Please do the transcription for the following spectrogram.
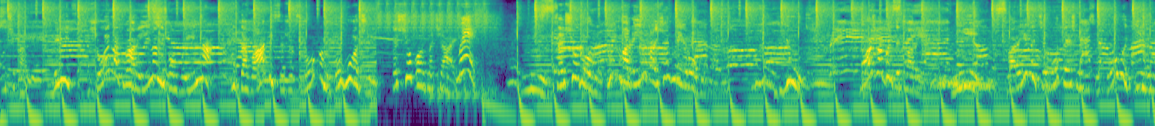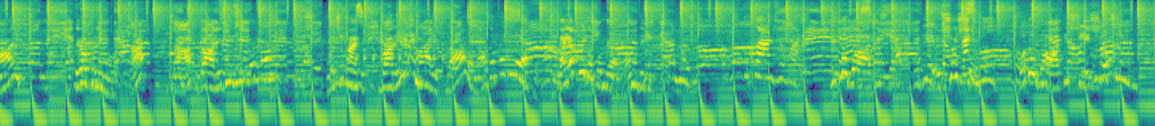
Почекайте. Дивіться, жодна тварина не повинна піддаватися жорстокому погодженню. Це що означає? Ні, це що роблять? Тут тваринка і що з нею роблять? Б'ють. Можна бити тварин? Ні. Тварини цього теж не заслуговують і не мають таке отримувати. Так? Так, далі. Почекайте, тварини мають право на допомогу. На яку допомогу? Ну дивіться. Лікуватися, що ще? Годувати, ще що?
